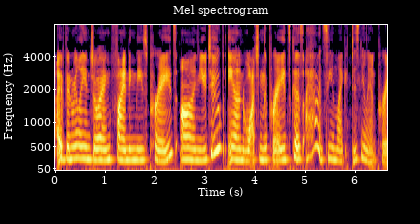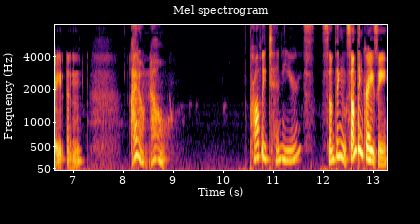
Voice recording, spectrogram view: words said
I've been really enjoying finding these parades on YouTube and watching the parades because I haven't seen like a Disneyland parade in, I don't know, probably 10 years. Something something crazy.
